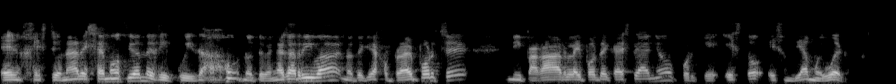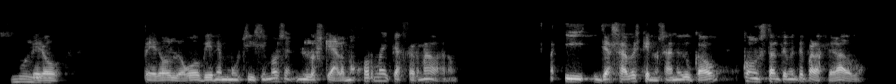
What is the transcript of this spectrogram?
en gestionar esa emoción, de decir, cuidado, no te vengas arriba, no te quieras comprar el Porsche, ni pagar la hipoteca este año, porque esto es un día muy bueno. pero, pero luego vienen muchísimos en los que a lo mejor no hay que hacer nada, ¿no? Y ya sabes que nos han educado constantemente para hacer algo.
